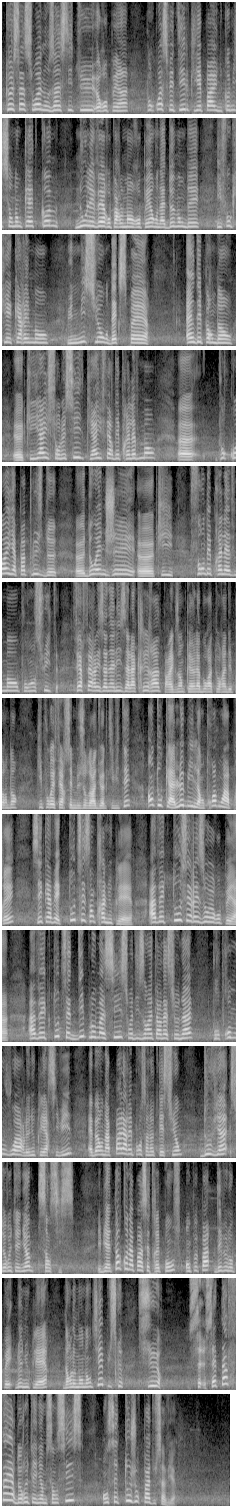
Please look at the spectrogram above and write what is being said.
Que ce soit nos instituts européens, pourquoi se fait-il qu'il n'y ait pas une commission d'enquête comme nous les Verts au Parlement européen, on a demandé, il faut qu'il y ait carrément une mission d'experts indépendants euh, qui aillent sur le site, qui aillent faire des prélèvements. Euh, pourquoi il n'y a pas plus euh, d'ONG qui font des prélèvements pour ensuite faire faire les analyses à la CRIRAD, par exemple, qui est un laboratoire indépendant qui pourrait faire ces mesures de radioactivité. En tout cas, le bilan, trois mois après, c'est qu'avec toutes ces centrales nucléaires, avec tous ces réseaux européens, avec toute cette diplomatie soi-disant internationale pour promouvoir le nucléaire civil, eh bien, on n'a pas la réponse à notre question d'où vient ce ruthénium 106. Eh bien, tant qu'on n'a pas cette réponse, on ne peut pas développer le nucléaire dans le monde entier, puisque sur cette affaire de ruthénium 106, on ne sait toujours pas d'où ça vient.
